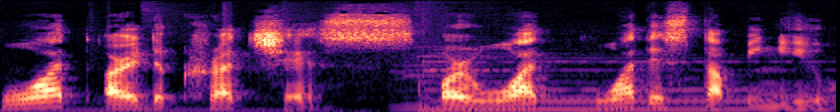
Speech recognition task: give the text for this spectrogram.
what are the crutches or what what is stopping you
